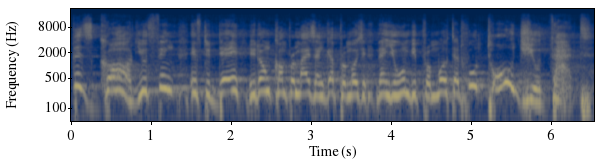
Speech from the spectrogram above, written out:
This God, you think if today you don't compromise and get promotion, then you won't be promoted. Who told you that?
